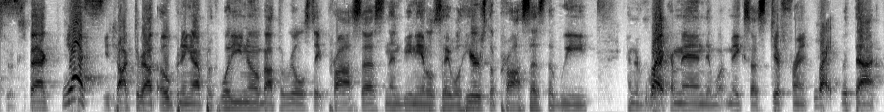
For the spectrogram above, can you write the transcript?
Yes. to expect. yes. You talked about opening up with what do you know about the real estate process and then being able to say, well, here's the process that we kind of Right. recommend and what makes us different Right. with that.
